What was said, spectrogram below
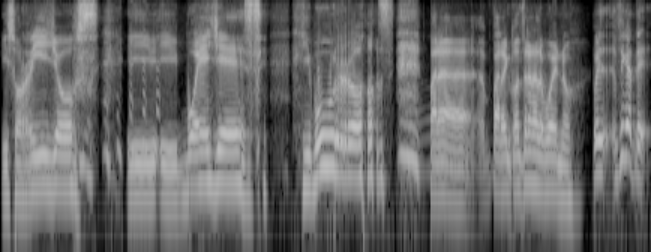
y zorrillos y, y bueyes y burros para, para encontrar al bueno. Pues fíjate,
